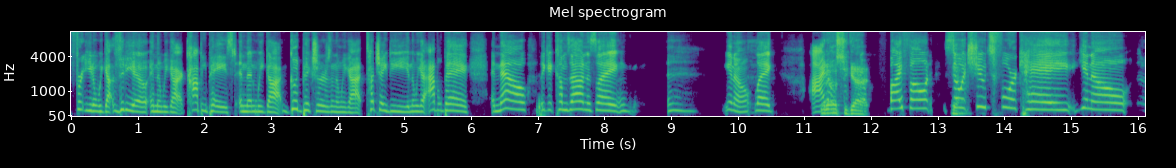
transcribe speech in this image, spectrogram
for you know we got video and then we got copy paste and then we got good pictures and then we got touch id and then we got apple pay and now like it comes out and it's like eh, you know like i what don't else you got my phone so yeah. it shoots 4k you know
